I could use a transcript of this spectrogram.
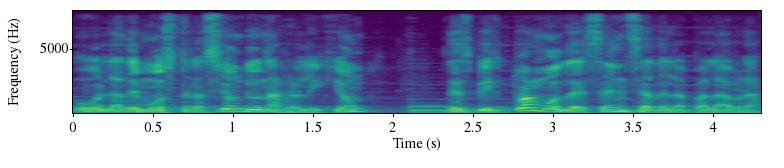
o la demostración de una religión, desvirtuamos la esencia de la palabra,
